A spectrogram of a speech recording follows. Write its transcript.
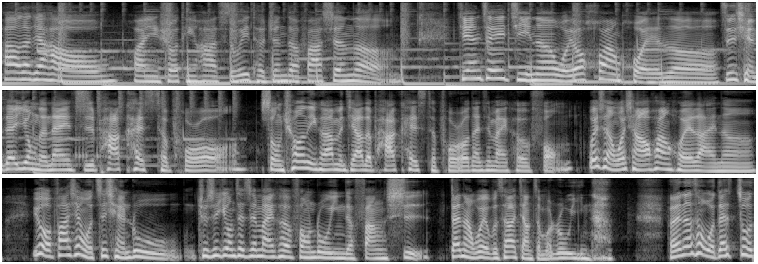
Hello，大家好，欢迎收听《哈 Sweet》真的发生了。今天这一集呢，我又换回了之前在用的那一支 Podcast Pro，宋秋妮和他们家的 Podcast Pro 那支麦克风。为什么我想要换回来呢？因为我发现我之前录就是用这支麦克风录音的方式，当然我也不知道讲怎么录音啊。反正那时候我在做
